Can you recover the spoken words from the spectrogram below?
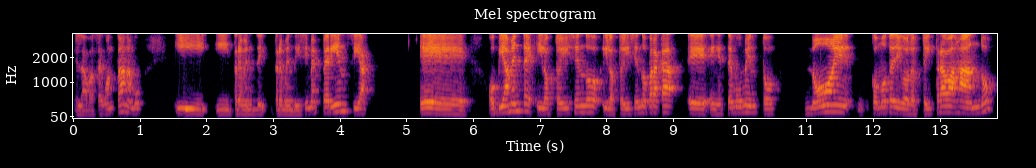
en la base de Guantánamo, y, y tremendísima experiencia. Eh, obviamente, y lo estoy diciendo, y lo estoy diciendo para acá, eh, en este momento, no es, como te digo, lo estoy trabajando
